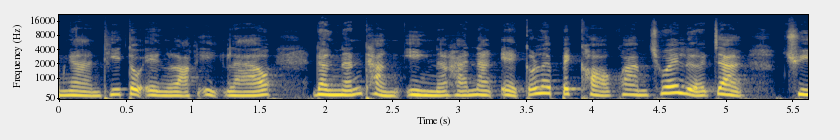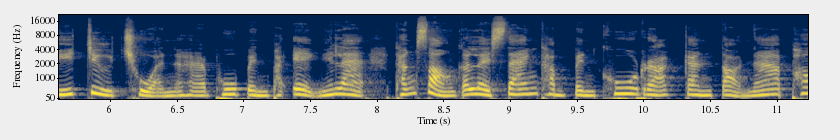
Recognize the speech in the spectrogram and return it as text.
ำงานที่ตัวเองรักอีกแล้ว ดังนั้นถังอิงนะคะ นางเอกก็เลยไปขอความช่วยเหลือจากชีจือฉวนนะคะผู้เป็นพระเอกนี่แหละ ทั้งสองก็เลยแซงทำเป็นคู่รักกันต่อหน้าพ่อ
